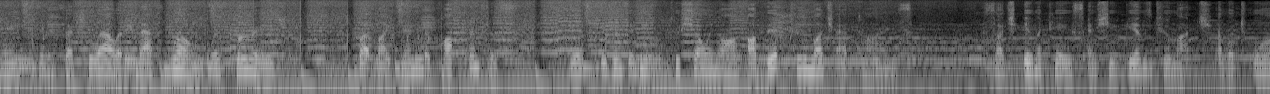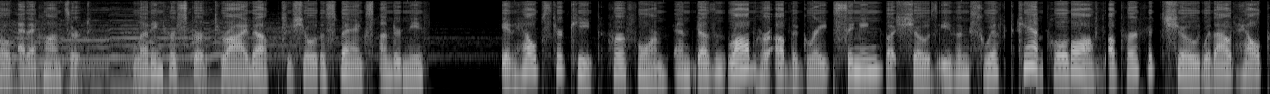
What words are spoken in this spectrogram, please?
amazing sexuality that's grown with her age but like many a pop princess, Swift isn't immune to showing off a bit too much at times. Such is the case as she gives too much of a twirl at a concert, letting her skirt ride up to show the Spanx underneath. It helps her keep her form and doesn't rob her of the great singing but shows even Swift can't pull off a perfect show without help.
